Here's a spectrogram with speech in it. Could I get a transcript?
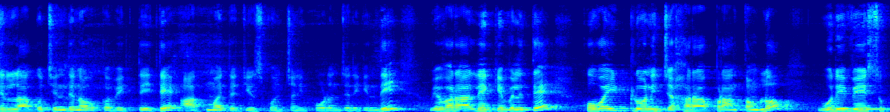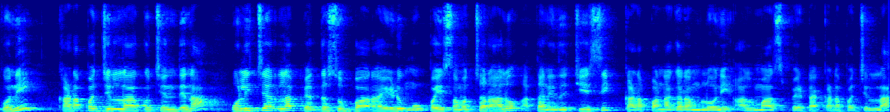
జిల్లాకు చెందిన ఒక వ్యక్తి అయితే ఆత్మహత్య చేసుకొని చనిపోవడం జరిగింది. వివరాలేకి వెళితే కువైట్లోని జహరా ప్రాంతంలో ఉరి వేసుకొని కడప జిల్లాకు చెందిన పొలిచెర్ల పెద్ద సుబ్బారాయుడు ముప్పై సంవత్సరాలు అతనిది వచ్చేసి కడప నగరంలోని అల్మాస్పేట కడప జిల్లా.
